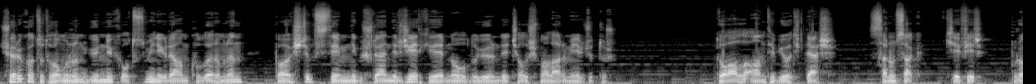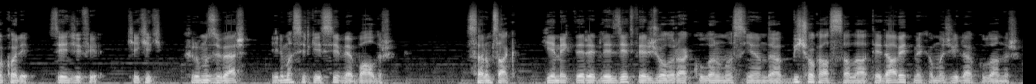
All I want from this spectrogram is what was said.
Çörek otu tohumunun günlük 30 mg kullanımının bağışıklık sistemini güçlendirici etkilerin olduğu yönünde çalışmalar mevcuttur. Doğal antibiyotikler, sarımsak, kefir, brokoli, zencefil, kekik, kırmızı biber, elma sirkesi ve baldır. Sarımsak, yemeklere lezzet verici olarak kullanılmasının yanında birçok hastalığa tedavi etmek amacıyla kullanılır.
